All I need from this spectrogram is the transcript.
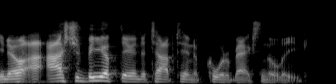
You know, I, I should be up there in the top ten of quarterbacks in the league.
